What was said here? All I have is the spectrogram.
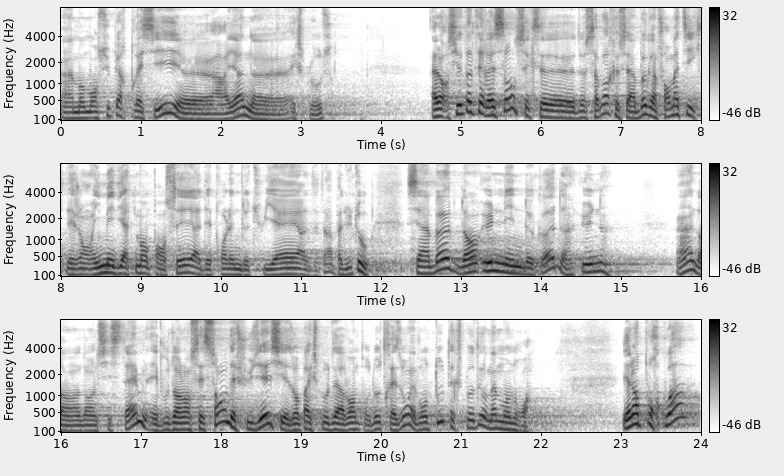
à un moment super précis, Ariane explose. Alors, ce qui est intéressant, c'est de savoir que c'est un bug informatique. Les gens ont immédiatement pensé à des problèmes de tuyères, etc. Pas du tout. C'est un bug dans une ligne de code, une, hein, dans, le système, et vous en lancez 100 des fusées, si elles n'ont pas explosé avant pour d'autres raisons, elles vont toutes exploser au même endroit. Et alors pourquoi?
